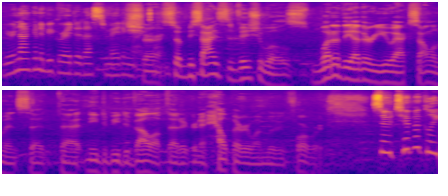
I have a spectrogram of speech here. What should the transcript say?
You're not going to be great at estimating Sure. time. So besides the visuals, what are the other UX elements that, that need to be developed that are going to help everyone moving forward? So typically,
